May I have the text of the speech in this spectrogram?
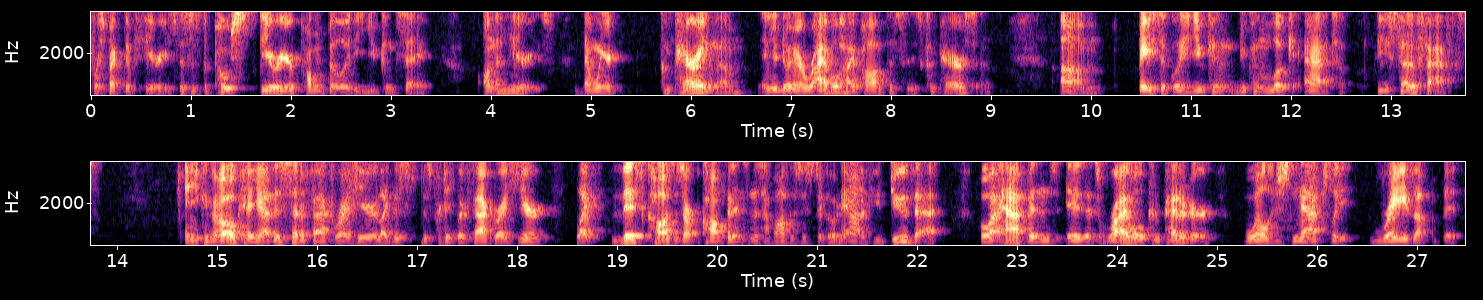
prospective theories. This is the posterior probability you can say on the Mhm. theories that when you're comparing them and you're doing a rival hypothesis comparison, um, basically you can you can look at these set of facts and you can go, okay, yeah, this set of fact right here, like this this particular fact right here, like this causes our confidence in this hypothesis to go down. If you do that, well, what happens is its rival competitor will just naturally raise up a bit.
